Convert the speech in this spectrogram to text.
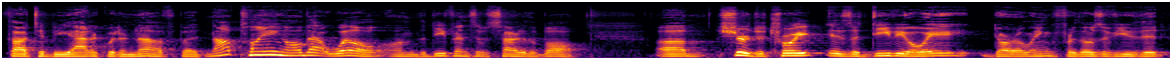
thought to be adequate enough, but not playing all that well on the defensive side of the ball. Um, sure, Detroit is a DVOA darling. For those of you that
